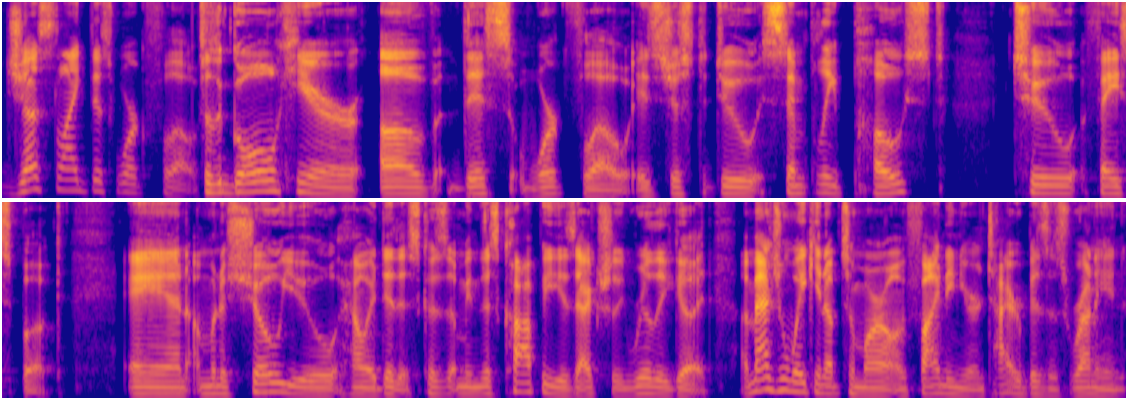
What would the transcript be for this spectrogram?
just like this workflow. So, the goal here of this workflow is just to do simply post to Facebook and I'm going to show you how I did this because I mean, this copy is actually really good. Imagine waking up tomorrow and finding your entire business running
